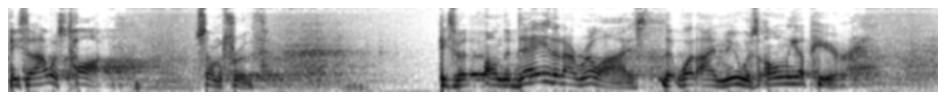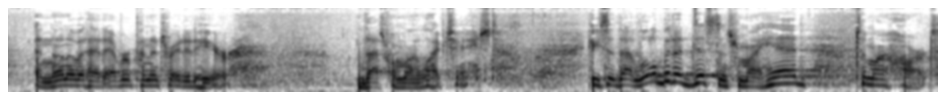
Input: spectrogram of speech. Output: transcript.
He said, I was taught some truth. He said, but on the day that I realized that what I knew was only up here and none of it had ever penetrated here, that's when my life changed. He said, that little bit of distance from my head to my heart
